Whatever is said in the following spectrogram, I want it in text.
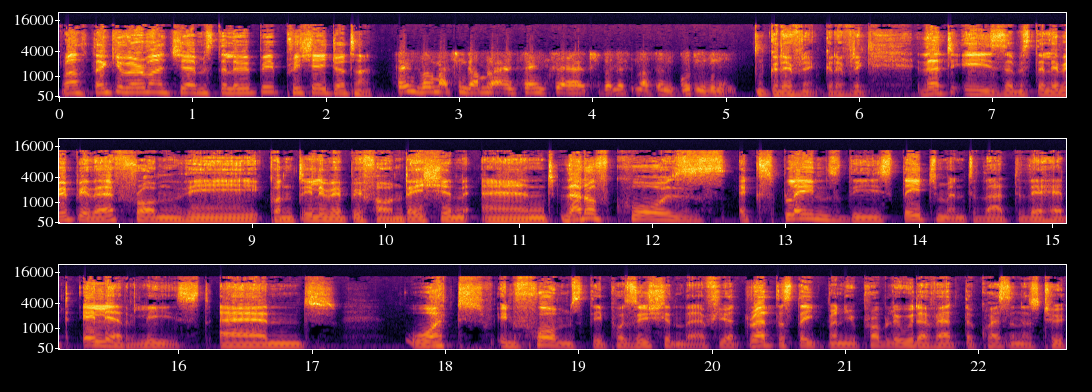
Well, thank you very much, uh, Mr. Lebepe. Appreciate your time. Thanks very much, Nghamula, and thanks uh, to the listeners, and good evening. Good evening. Good evening. That is uh, Mr. Lebepe there from the Conty Lebepe Foundation, and that, of course, explains the statement that they had earlier released. And what informs the position there. If you had read the statement, you probably would have had the question as to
